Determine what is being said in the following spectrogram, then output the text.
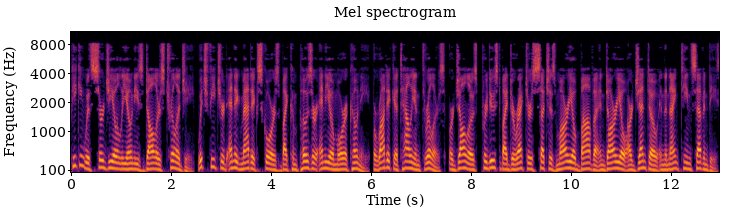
peaking with Sergio Leone's Dollars trilogy, which featured enigmatic scores by composer Ennio Morricone, erotic Italian thrillers, or giallos, produced by directors such as Mario Bava and Dario Argento in the 1970s,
